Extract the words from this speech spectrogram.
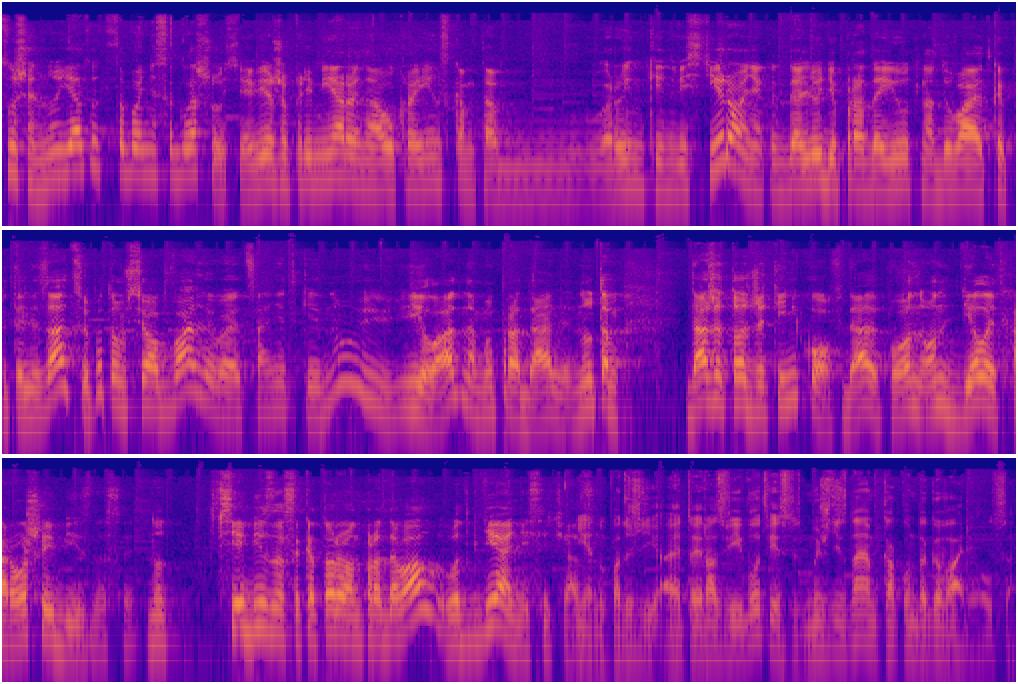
Слушай, ну я тут с тобой не соглашусь. Я вижу примеры на украинском там рынке инвестирования, когда люди продают, надувают капитализацию, потом все обваливается, они такие, ну и, и ладно, мы продали. Ну там даже тот же Тиньков, да, он, он делает хорошие бизнесы. Но все бизнесы, которые он продавал, вот где они сейчас? Не, ну подожди, а это разве его ответственность? Мы же не знаем, как он договаривался.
